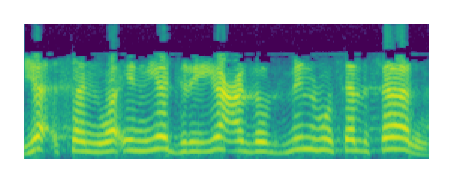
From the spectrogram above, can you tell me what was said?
يأسا وإن يجري يعذب منه سلسال.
